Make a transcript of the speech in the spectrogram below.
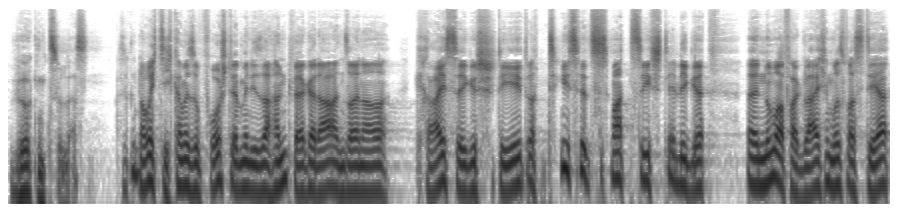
wirken zu lassen. Also genau richtig. Ich kann mir so vorstellen, wenn dieser Handwerker da an seiner Kreissäge steht und diese 20-stellige äh, Nummer vergleichen muss, was der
